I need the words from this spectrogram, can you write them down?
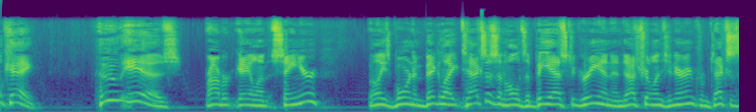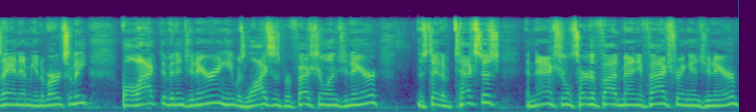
Okay, who is Robert Gaylon Sr.? Well, he's born in Big Lake, Texas, and holds a BS degree in industrial engineering from Texas A&M University. While active in engineering, he was licensed professional engineer in the state of Texas and national certified manufacturing engineer.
